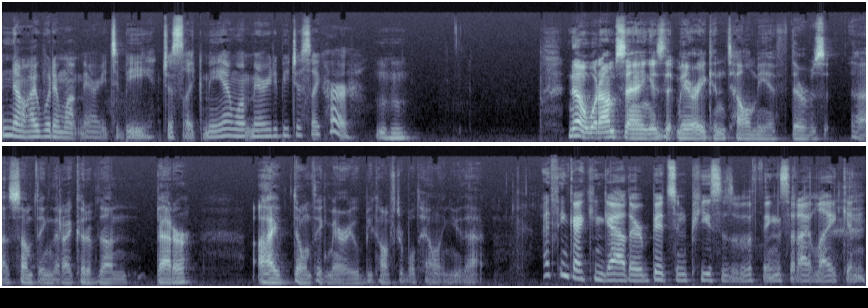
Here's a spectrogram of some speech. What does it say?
No, I wouldn't want Mary to be just like me. I want Mary to be just like her. Mm-hmm. No, what I'm saying is that Mary can tell me if there was uh, something that I could have done better. I don't think Mary would be comfortable telling you that. I think I can gather bits and pieces of the things that I like and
